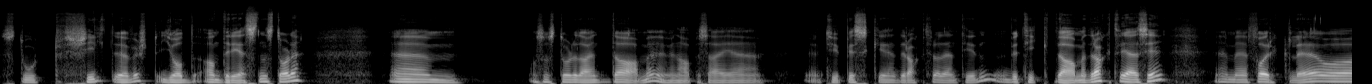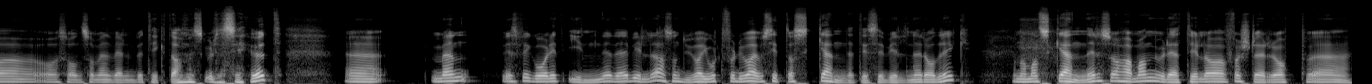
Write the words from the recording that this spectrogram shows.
stort skilt øverst. J. Andresen står det. Um, og så står det da en dame. Hun har på seg typisk eh, drakt fra den tiden. Butikkdamedrakt, vil jeg si. Eh, med forkle og, og, sånn som en vel butikkdame skulle se ut. Eh, men hvis vi går litt inn i det bildet da, som du har gjort, for du har jo sittet og skannet disse bildene, Rodrik. Og når man skanner, så har man mulighet til å forstørre opp uh,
